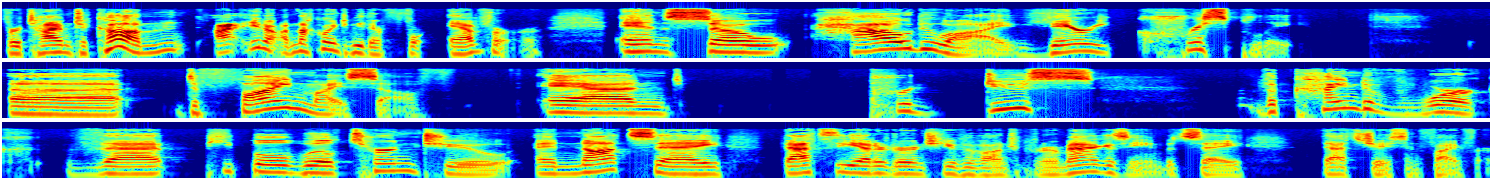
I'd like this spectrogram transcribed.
for time to come I, you know i'm not going to be there forever. And so how do i very crisply uh, define myself and produce the kind of work that people will turn to and not say that's the editor-in-chief of entrepreneur magazine but say that's jason Feifer.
